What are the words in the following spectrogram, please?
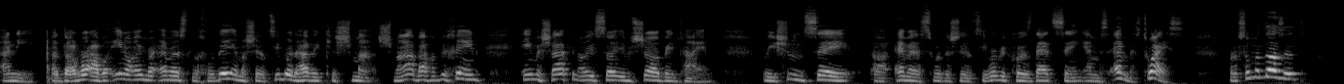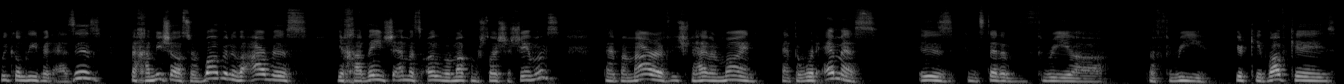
ani. Adavar aval ino omer emes lechudei em asher tzibur dehave kishma shma v'afa b'chein shatin oisa im shah ben time. But you shouldn't say uh, emes with the shel tzibur because that's saying emes emes twice. But if someone does it, we could leave it as is. Bechamisha asher vavin v'arvis yechavein she'emes oil v'makom shloisha shemos. That by Marav you should have in mind that the word emes is instead of three uh the three Yudke Vavkes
